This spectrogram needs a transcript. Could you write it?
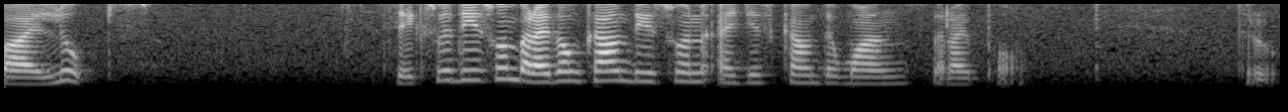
five loops. Six with this one but I don't count this one. I just count the ones that I pull through.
